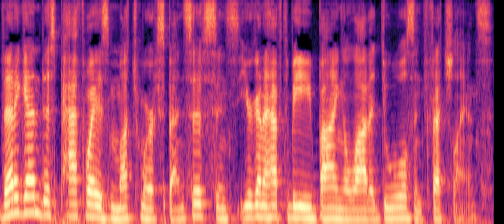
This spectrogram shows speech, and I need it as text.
Then again, this pathway is much more expensive since you're going to have to be buying a lot of duals and fetch lands.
